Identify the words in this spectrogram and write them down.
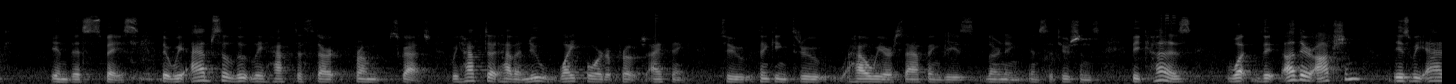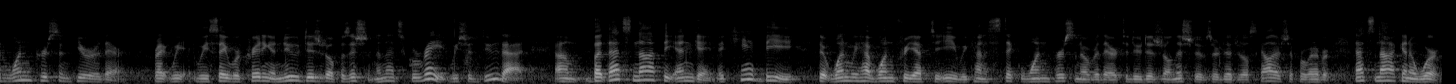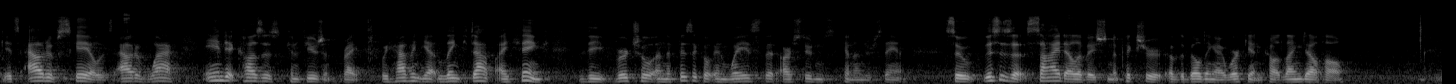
in this space that we absolutely have to start from scratch. We have to have a new whiteboard approach, I think, to thinking through how we are staffing these learning institutions because what the other option is we add one person here or there, right? We, we say we're creating a new digital position, and that's great. We should do that. Um, but that's not the end game. It can't be that when we have one free FTE, we kind of stick one person over there to do digital initiatives or digital scholarship or whatever. That's not going to work. It's out of scale. It's out of whack. And it causes confusion, right? We haven't yet linked up, I think, the virtual and the physical in ways that our students can understand. So this is a side elevation, a picture of the building I work in called Langdell Hall.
